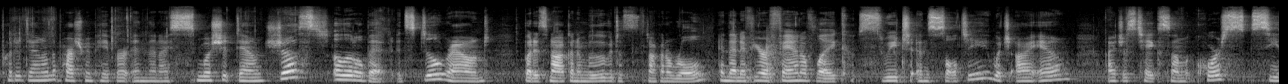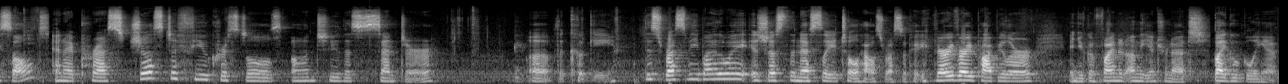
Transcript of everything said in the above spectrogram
Put it down on the parchment paper and then I smush it down just a little bit. It's still round, but it's not gonna move, it's not gonna roll. And then if you're a fan of like sweet and salty, which I am, I just take some coarse sea salt and I press just a few crystals onto the center of the cookie. This recipe, by the way, is just the Nestle Toll House recipe. Very, very popular, and you can find it on the internet by Googling it.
